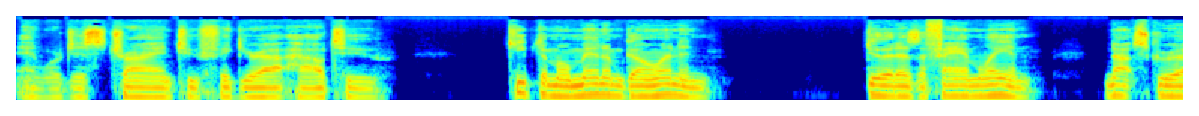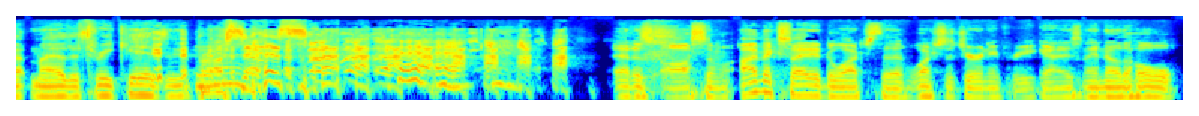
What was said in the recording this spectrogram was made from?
and we're just trying to figure out how to keep the momentum going and do it as a family and not screw up my other three kids in the process. That is awesome. I'm excited to watch the watch the journey for you guys, and I know the whole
